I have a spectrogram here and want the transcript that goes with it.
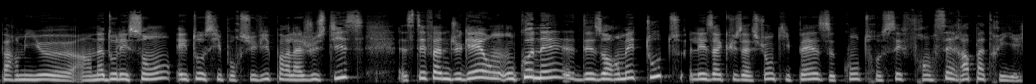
Parmi eux, un adolescent est aussi poursuivi par la justice. Stéphane Duguay, on connaît désormais toutes les accusations qui pèsent contre ces Français rapatriés.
